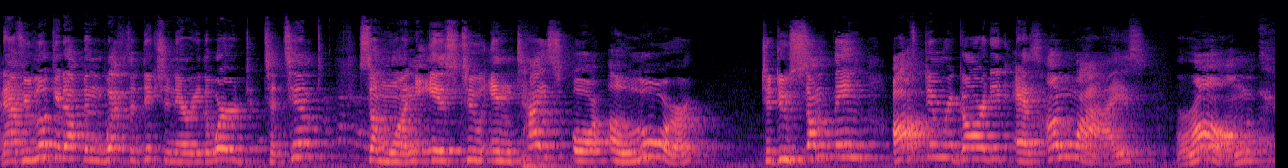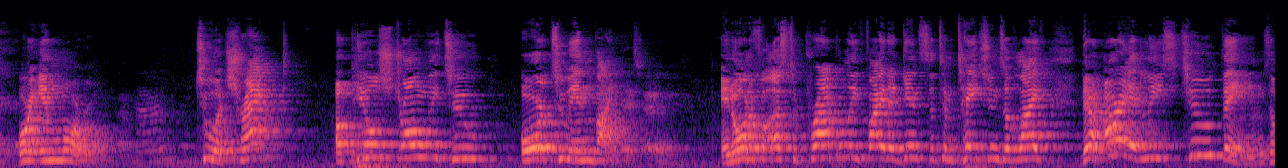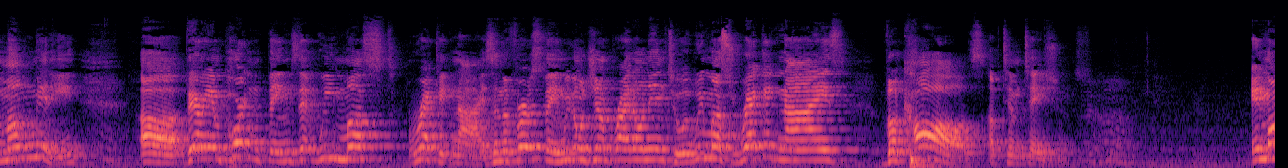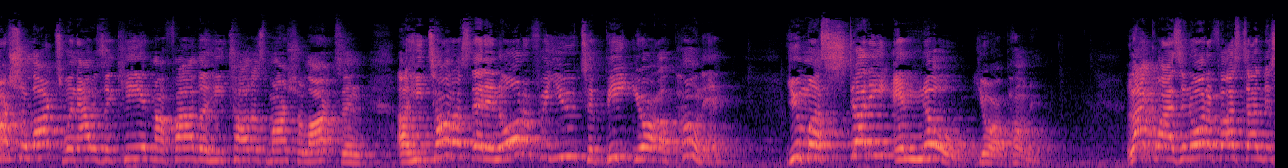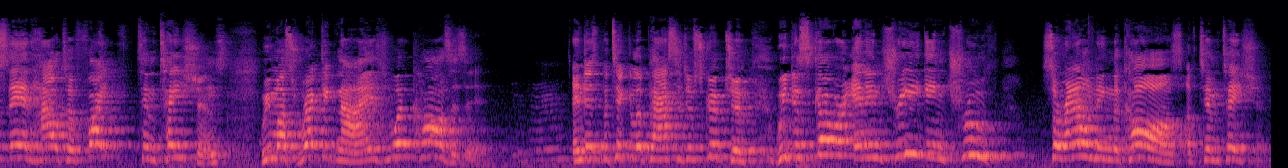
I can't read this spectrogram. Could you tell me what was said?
Now, if you look it up in Webster Dictionary, the word to tempt someone is to entice or allure to do something often regarded as unwise, wrong, or immoral to attract, appeal strongly to, or to invite. In order for us to properly fight against the temptations of life, there are at least two things among many uh, very important things that we must recognize. And the first thing, we're going to jump right on into it. We must recognize the cause of temptation. In martial arts, when I was a kid, my father, he taught us martial arts, and uh, he taught us that in order for you to beat your opponent, you must study and know your opponent. Likewise, in order for us to understand how to fight temptations, we must recognize what causes it. In this particular passage of scripture, we discover an intriguing truth surrounding the cause of temptation.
